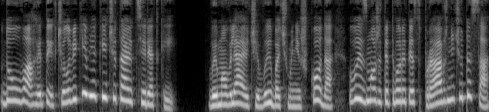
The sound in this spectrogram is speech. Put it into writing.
До уваги тих чоловіків, які читають ці рядки. Вимовляючи, вибач мені шкода, ви зможете творити справжні чудеса,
